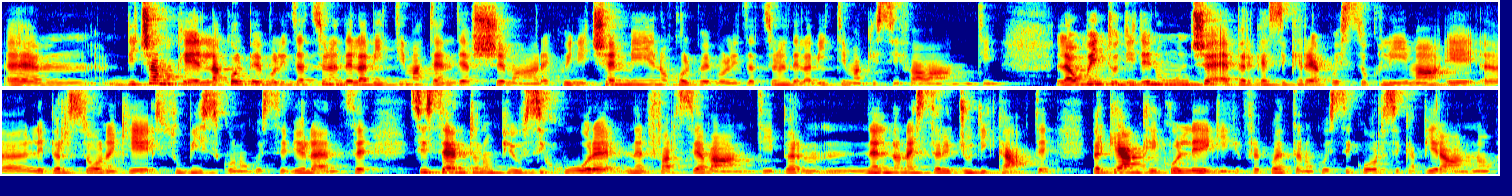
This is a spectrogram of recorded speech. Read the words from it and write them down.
ehm, diciamo che la colpevolizzazione della vittima tende a scemare, quindi c'è meno colpevolizzazione della vittima che si fa avanti. L'aumento di denunce è perché si crea questo clima e eh, le persone che subiscono queste violenze si sentono più sicure nel farsi avanti, per, nel non essere giudicate, perché anche i colleghi che frequentano questi corsi capiranno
